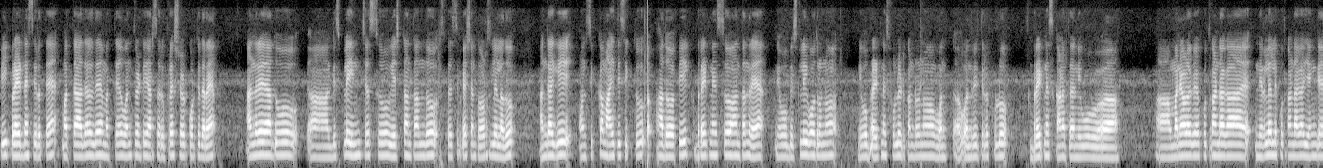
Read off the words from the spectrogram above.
ಪೀಕ್ ಬ್ರೈಟ್ನೆಸ್ ಇರುತ್ತೆ. ಮತ್ತು ಅದಲ್ಲದೆ ಮತ್ತು one twenty hertz refresh rate ಕೊಡ್ತಿದ್ದಾರೆ. ಅಂದರೆ ಅದು ಡಿಸ್ಪ್ಲೇ ಇಂಚಸ್ಸು ಎಷ್ಟು ಅಂತಂದು ಸ್ಪೆಸಿಫಿಕೇಷನ್ ತೋರಿಸ್ಲಿಲ್ಲ ಅದು. ಹಂಗಾಗಿ ಒಂದು ಸಿಕ್ಕ ಮಾಹಿತಿ ಸಿಕ್ತು. ಅದು ಪೀಕ್ ಬ್ರೈಟ್ನೆಸ್ಸು ಅಂತಂದರೆ ನೀವು ಬಿಸಿಲಿಗೆ ಹೋದ್ರೂ ನೀವು ಬ್ರೈಟ್ನೆಸ್ ಫುಲ್ ಇಟ್ಕೊಂಡ್ರು ಒಂದು ಒಂದು ರೀತಿಯಲ್ಲಿ ಫುಲ್ಲು ಬ್ರೈಟ್ನೆಸ್ ಕಾಣುತ್ತೆ. ನೀವು ಮನೆಯೊಳಗೆ ಕೂತ್ಕೊಂಡಾಗ ನೆರಳಲ್ಲಿ ಕೂತ್ಕೊಂಡಾಗ ಹೆಂಗೆ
